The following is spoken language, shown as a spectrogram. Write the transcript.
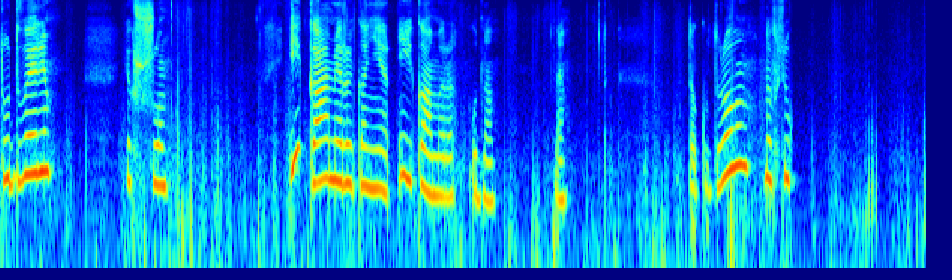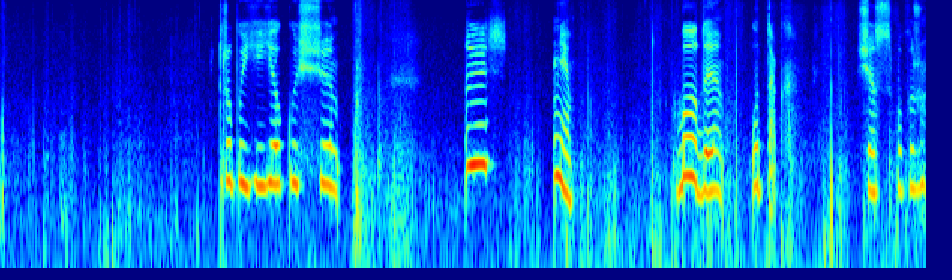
Тут двері, якщо що. І камери, коні... і камера одна. Не. Так от зробимо на всю. Треба її якось. е, Ні. Буде отак. Зараз покажу.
